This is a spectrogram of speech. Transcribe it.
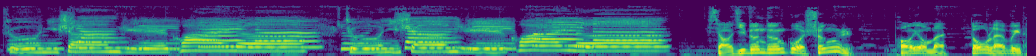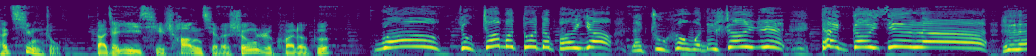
祝你生日快乐！祝你生日快乐！小鸡墩墩过生日，朋友们都来为他庆祝，大家一起唱起了生日快乐歌。哇哦，有这么多的朋友来祝贺我的生日，太高兴了！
